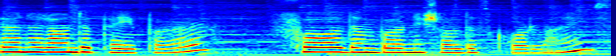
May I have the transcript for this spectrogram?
Turn around the paper, fold and burnish all the score lines.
